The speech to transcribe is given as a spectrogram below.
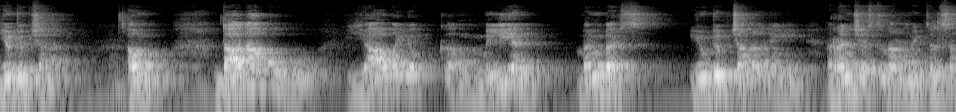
యూట్యూబ్ ఛానల్. అవును. దాదాపు యాభై ఒక్క మిలియన్ మెంబర్స్ యూట్యూబ్ ఛానల్ని రన్ చేస్తున్నారని మీకు తెలుసా?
